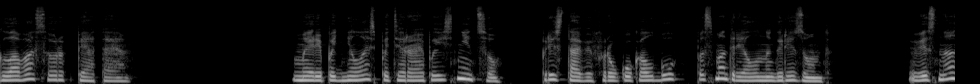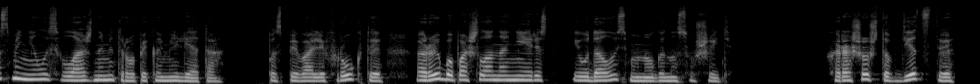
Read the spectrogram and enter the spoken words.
Глава 45. Мэри поднялась, потирая поясницу. Приставив руку к колбу, посмотрела на горизонт. Весна сменилась влажными тропиками лета. Поспевали фрукты, рыба пошла на нерест, и удалось много насушить. Хорошо, что в детстве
